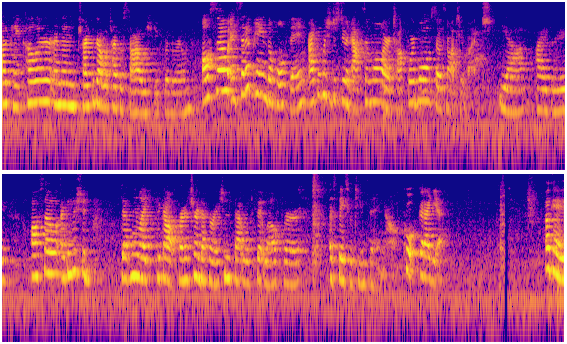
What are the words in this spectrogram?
out a paint color and then try to figure out what type of style we should do for the room. Also, instead of painting the whole thing, I think we should just do an accent wall or a chalkboard wall so it's not too much. Yeah, I agree. Also, I think we should definitely like pick out furniture and decorations that would fit well for a space for teens to hang out. Cool, good idea. Okay,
